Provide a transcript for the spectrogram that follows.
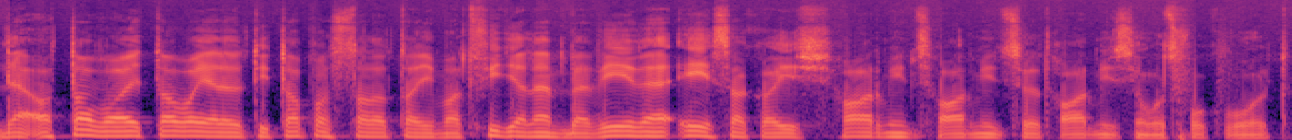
de a tavaly, tavaly előtti tapasztalataimat figyelembe véve éjszaka is 30-35-38 fok volt.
